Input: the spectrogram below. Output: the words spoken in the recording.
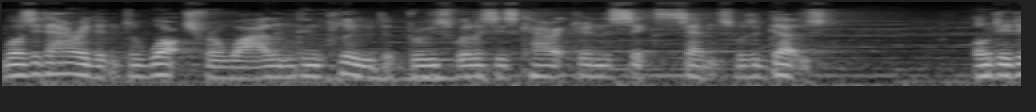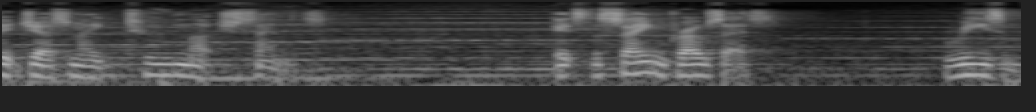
Was it arrogant to watch for a while and conclude that Bruce Willis's character in The Sixth Sense was a ghost? Or did it just make too much sense? It's the same process. Reason.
